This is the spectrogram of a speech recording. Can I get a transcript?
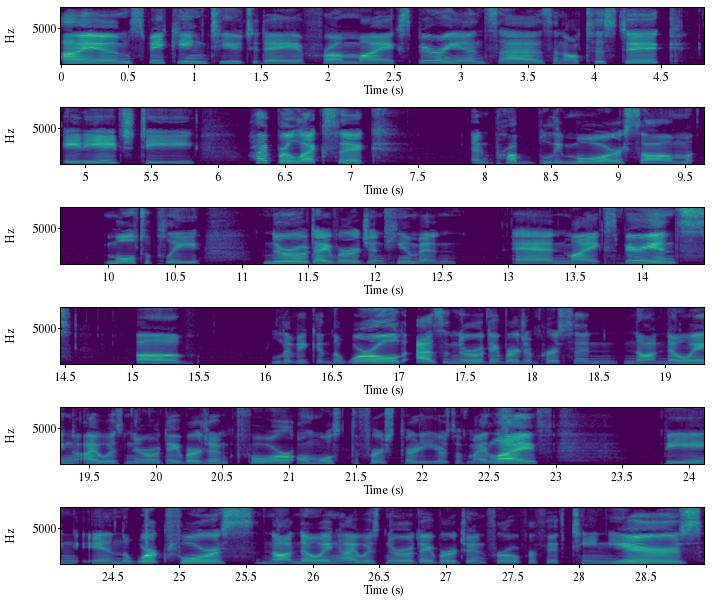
I am speaking to you today from my experience as an autistic, ADHD, hyperlexic, and probably more, some multiply neurodivergent human, and my experience of living in the world as a neurodivergent person, not knowing I was neurodivergent for almost the first 30 years of my life, being in the workforce, not knowing I was neurodivergent for over 15 years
